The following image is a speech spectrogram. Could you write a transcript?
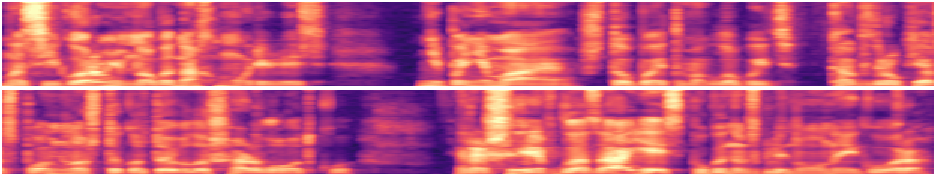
Мы с Егором немного нахмурились, не понимая, что бы это могло быть. Как вдруг я вспомнила, что готовила шарлотку. Расширив глаза, я испуганно взглянула на Егора.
